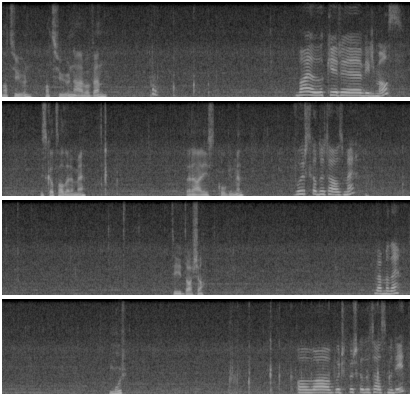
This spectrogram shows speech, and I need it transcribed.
naturen. Naturen er vår venn. Hva er det dere eh, vil med oss? Vi skal ta dere med. Dere er i skogen min. Hvor skal du ta oss med? Til Dasha. Hvem er det? Mor. Og hva, hvorfor skal du ta oss med dit?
